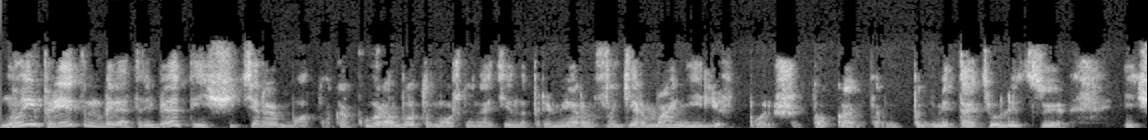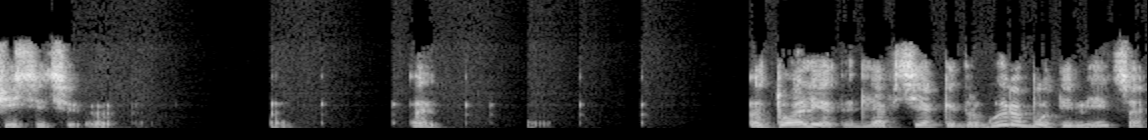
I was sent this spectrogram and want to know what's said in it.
Ну и при этом говорят, ребята, ищите работу. А какую работу можно найти, например, в Германии или в Польше? Только там, подметать улицы и чистить э, э, туалеты. Для всякой другой работы имеются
